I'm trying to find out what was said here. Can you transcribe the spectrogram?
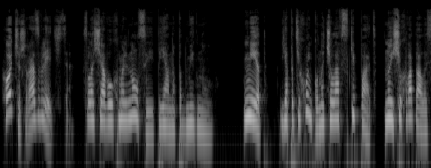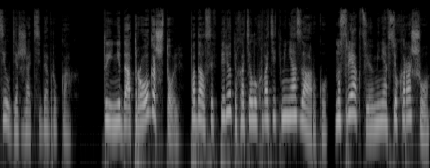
Хочешь развлечься?» Слащаво ухмыльнулся и пьяно подмигнул. «Нет!» Я потихоньку начала вскипать, но еще хватало сил держать себя в руках. «Ты не дотрога, что ли?» Подался вперед и хотел ухватить меня за руку, но с реакцией у меня все хорошо,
